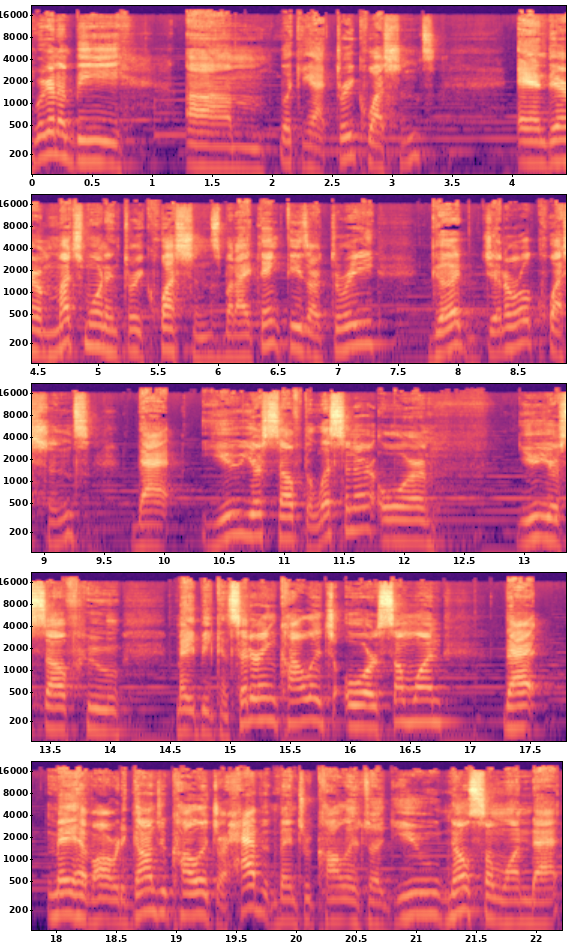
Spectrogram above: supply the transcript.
We're going to be um, looking at three questions, and there are much more than three questions, but I think these are three good general questions that you yourself, the listener, or you yourself who may be considering college, or someone that may have already gone to college or haven't been to college, but you know someone that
